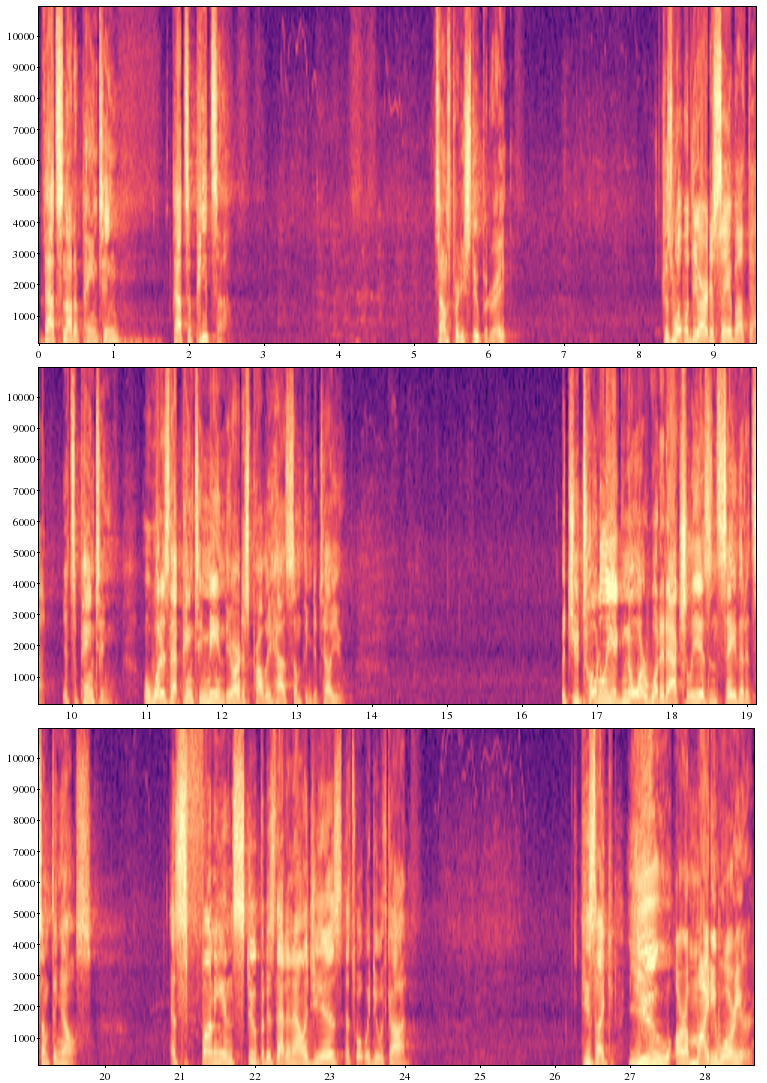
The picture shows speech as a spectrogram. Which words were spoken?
that's not a painting, that's a pizza? Sounds pretty stupid, right? Because what would the artist say about that? It's a painting. Well, what does that painting mean? The artist probably has something to tell you. But you totally ignore what it actually is and say that it's something else. As funny and stupid as that analogy is, that's what we do with God. He's like, You are a mighty warrior.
